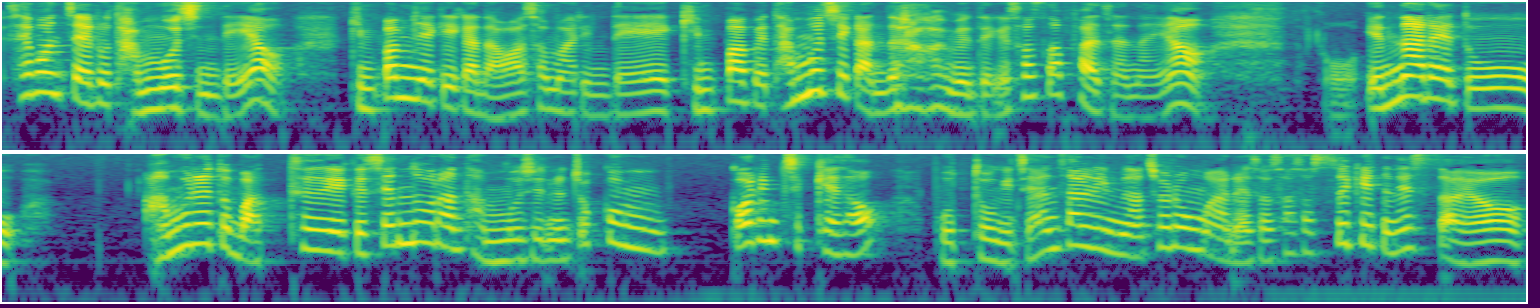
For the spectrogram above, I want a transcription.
세 번째로 단무지인데요. 김밥 얘기가 나와서 말인데 김밥에 단무지가 안 들어가면 되게 섭섭하잖아요. 어, 옛날에도 아무래도 마트의 그 샛노란 단무지는 조금 꺼림칙해서 보통 이제 한살림이나 초록마을에서 사서 쓰기는 했어요.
